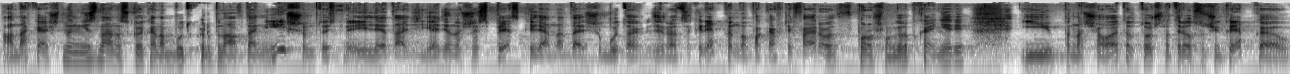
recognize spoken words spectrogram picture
Она, конечно, не знаю, насколько она будет крупна в дальнейшем, то есть или это одиночный всплеск, или она дальше будет так держаться крепко, но пока Free Fire вот в прошлом году, по крайней мере, и поначалу этого тоже смотрелось очень крепко.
